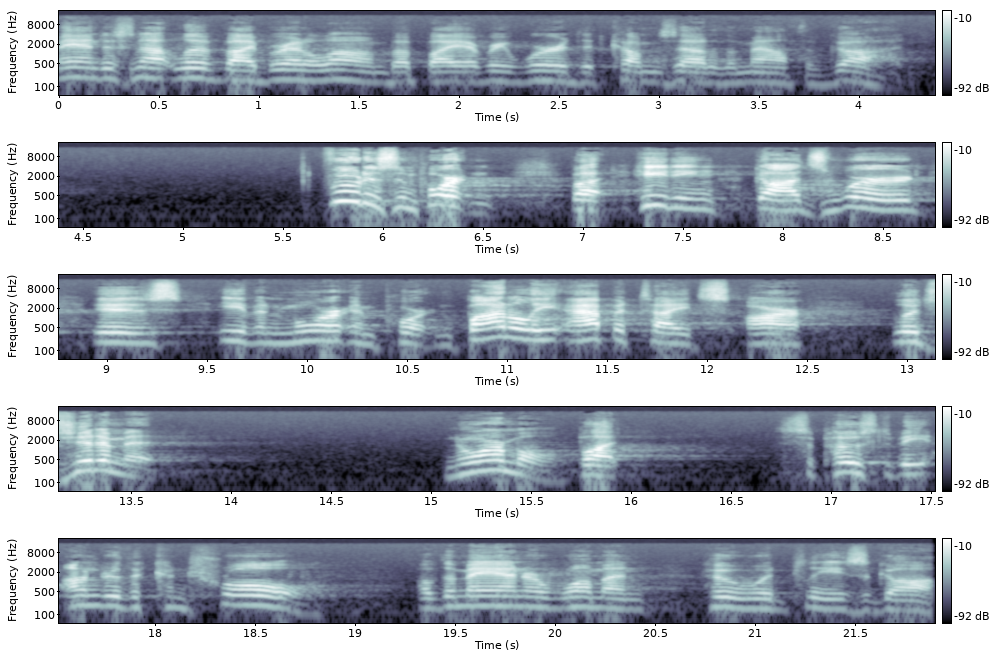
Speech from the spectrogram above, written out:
Man does not live by bread alone, but by every word that comes out of the mouth of God. Food is important but heeding God's word is even more important. Bodily appetites are legitimate, normal, but supposed to be under the control of the man or woman who would please God.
